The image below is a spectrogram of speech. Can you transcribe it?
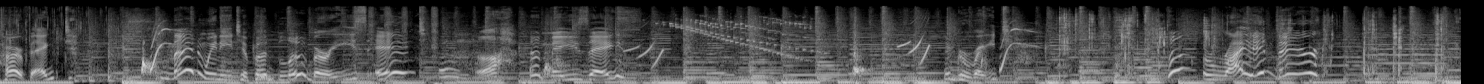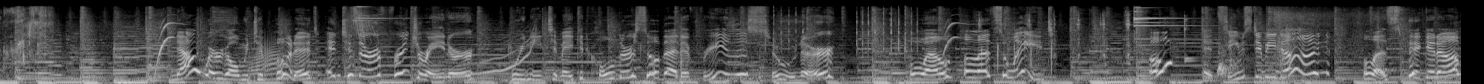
Perfect. Then we need to put blueberries and… Ugh, amazing! Great! Right in there! Now we're going to put it into the refrigerator. We need to make it colder so that it freezes sooner. Well, let's wait. Oh, it seems to be done. Let's pick it up.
